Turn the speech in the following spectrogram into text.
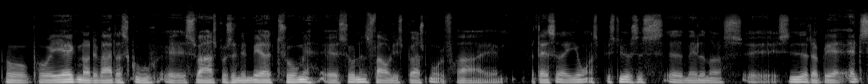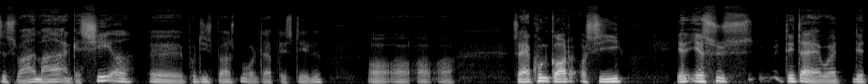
på, på Erik, når det var, der skulle øh, svares på sådan lidt mere tunge øh, sundhedsfaglige spørgsmål fra, øh, fra Danske Regioners bestyrelsesmedlemmers øh, øh, side, og der bliver altid svaret meget engageret øh, på de spørgsmål, der bliver stillet. Og, og, og, og, så jeg kunne godt at sige, jeg, jeg synes, det der er jo lidt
